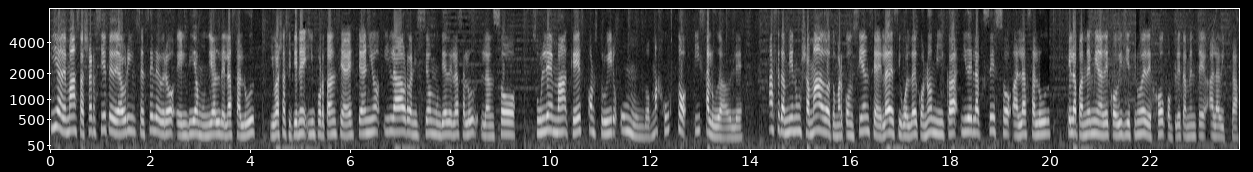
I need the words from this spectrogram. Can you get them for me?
Y además, ayer 7 de abril se celebró el Día Mundial de la Salud y vaya si tiene importancia este año y la Organización Mundial de la Salud lanzó su lema que es construir un mundo más justo y saludable. Hace también un llamado a tomar conciencia de la desigualdad económica y del acceso a la salud que la pandemia de COVID-19 dejó completamente a la vista.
